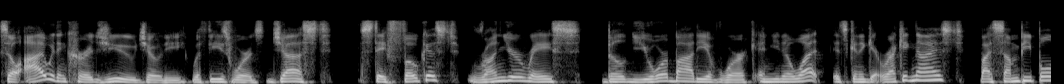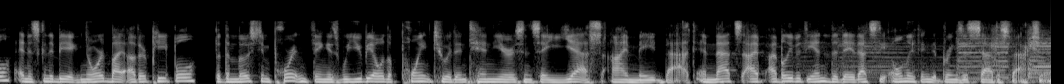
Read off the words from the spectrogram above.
So I would encourage you, Jody, with these words just stay focused, run your race, build your body of work. And you know what? It's going to get recognized by some people and it's going to be ignored by other people. But the most important thing is will you be able to point to it in 10 years and say, yes, I made that? And that's, I, I believe at the end of the day, that's the only thing that brings us satisfaction.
